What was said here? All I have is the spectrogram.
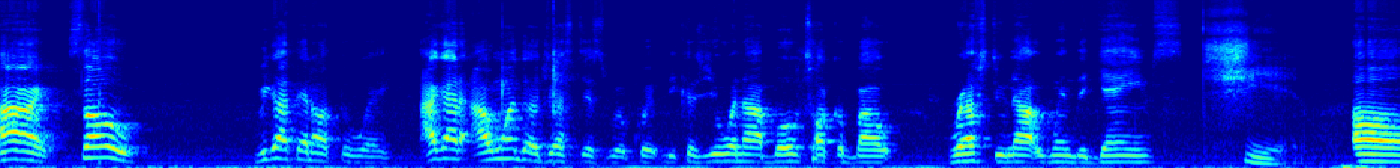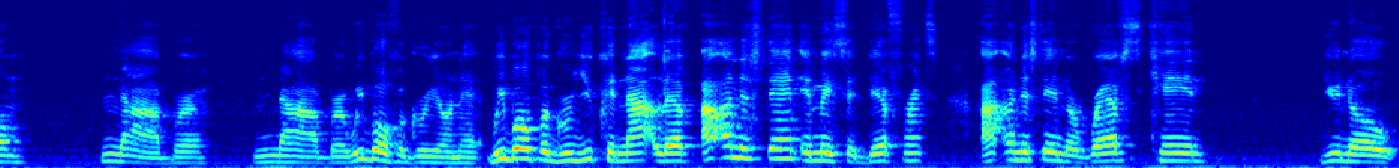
All right, so we got that out the way. I got. I wanted to address this real quick because you and I both talk about refs do not win the games. Shit. Um, nah, bruh. Nah, bro. We both agree on that. We both agree you could not left. I understand it makes a difference. I understand the refs can, you know,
